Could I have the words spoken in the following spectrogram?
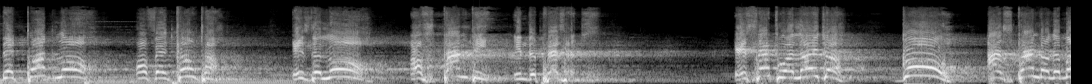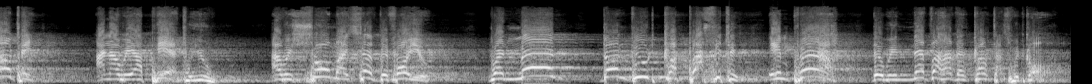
The third law of encounter is the law of standing in the presence. He said to Elijah, Go and stand on the mountain, and I will appear to you. I will show myself before you. When men don't build capacity in prayer, they will never have encounters with God.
